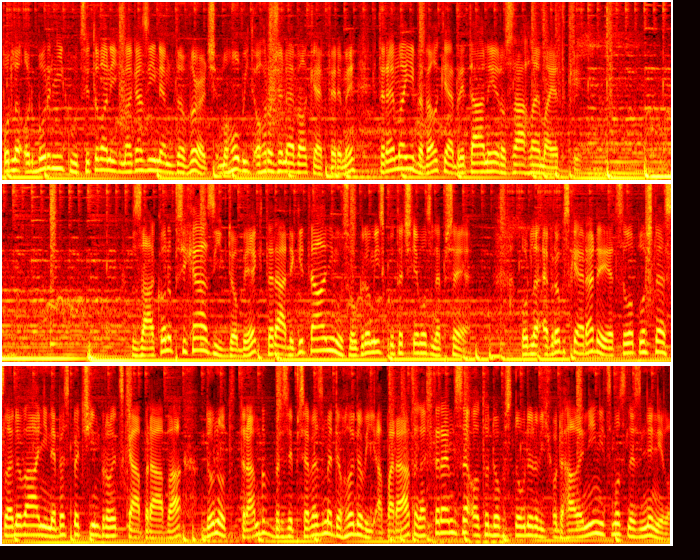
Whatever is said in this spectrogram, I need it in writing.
Podle odborníků citovaných magazínem The Verge mohou být ohrožené velké firmy, které mají ve Velké Británii rozsáhlé majetky. Zákon přichází v době, která digitálnímu soukromí skutečně moc nepřeje. Podle Evropské rady je celoplošné sledování nebezpečím pro lidská práva. Donald Trump brzy převezme dohledový aparát, na kterém se od dob Snowdenových odhalení nic moc nezměnilo.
